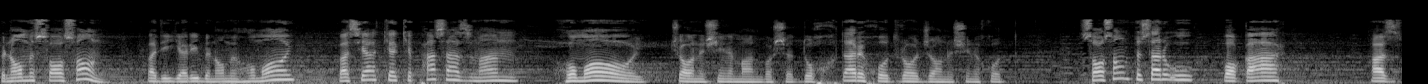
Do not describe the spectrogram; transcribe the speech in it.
به نام ساسان و دیگری به نام همای وصیت کرد که پس از من همای جانشین من باشه دختر خود را جانشین خود. ساسان پسر او با قهر از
